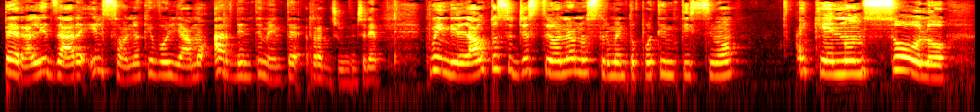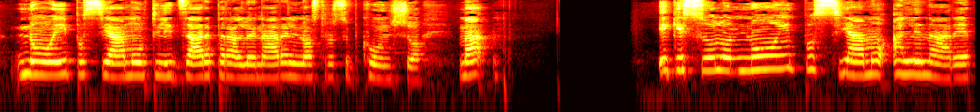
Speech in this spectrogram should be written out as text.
per realizzare il sogno che vogliamo ardentemente raggiungere. Quindi l'autosuggestione è uno strumento potentissimo e che non solo noi possiamo utilizzare per allenare il nostro subconscio, ma e che solo noi possiamo allenare.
